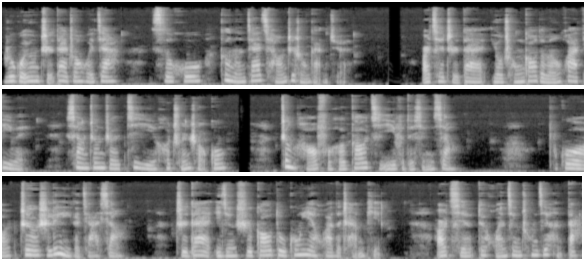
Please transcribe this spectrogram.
如果用纸袋装回家，似乎更能加强这种感觉。而且纸袋有崇高的文化地位，象征着技艺和纯手工，正好符合高级衣服的形象。不过，这又是另一个假象：纸袋已经是高度工业化的产品，而且对环境冲击很大。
